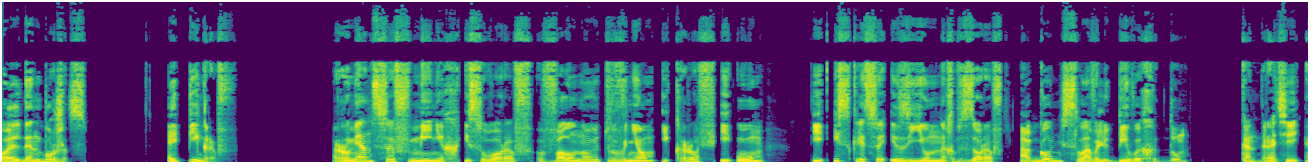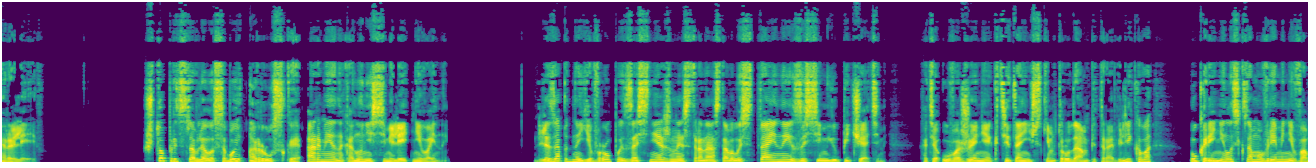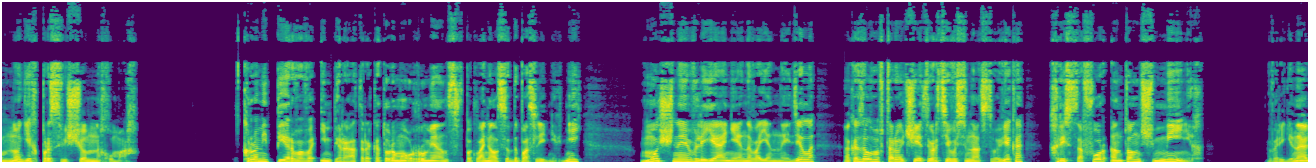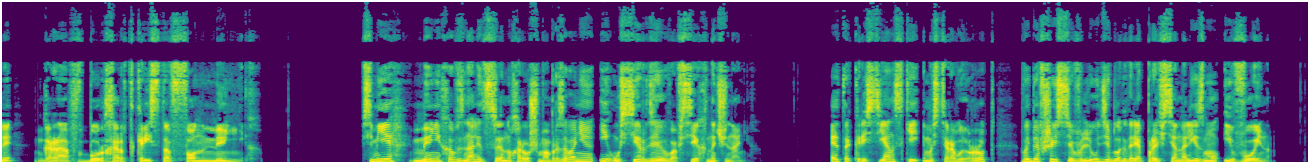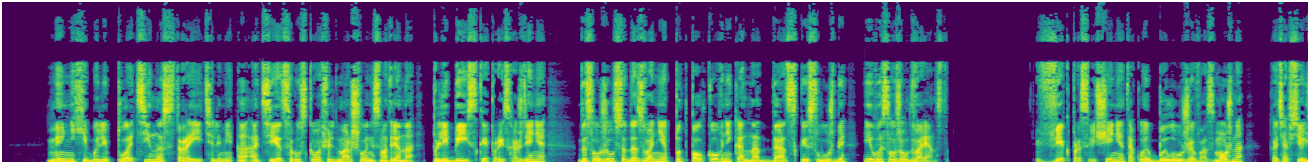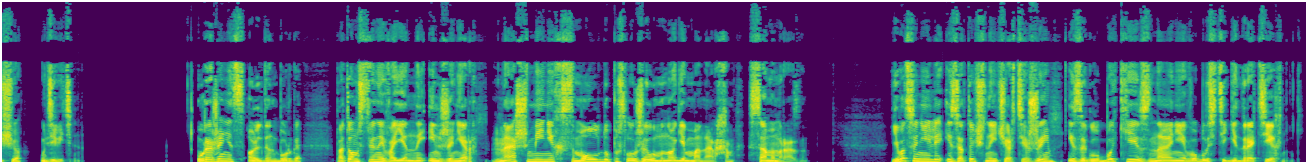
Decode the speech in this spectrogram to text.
Ольденбуржец. Эпиграф. Румянцев, Миних и Суворов волнуют в нем и кровь, и ум, и искрится из юных взоров огонь славолюбивых дум. Кондратий Рылеев. Что представляла собой русская армия накануне Семилетней войны? Для Западной Европы заснеженная страна оставалась тайной за семью печатями, хотя уважение к титаническим трудам Петра Великого – укоренилась к тому времени во многих просвещенных умах. Кроме первого императора, которому Румянцев поклонялся до последних дней, мощное влияние на военное дело оказал во второй четверти XVIII века Христофор Антонович Миних, в оригинале граф Бурхард Кристоф фон Мюнних. В семье Мюнихов знали цену хорошему образованию и усердию во всех начинаниях. Это крестьянский и мастеровой род, выбившийся в люди благодаря профессионализму и войнам. Мюннихи были плотиностроителями, а отец русского фельдмаршала, несмотря на плебейское происхождение, дослужился до звания подполковника на датской службе и выслужил дворянство. В век просвещения такое было уже возможно, хотя все еще удивительно. Уроженец Ольденбурга – Потомственный военный инженер, наш Миних с молоду послужил многим монархам, самым разным. Его ценили и за точные чертежи, и за глубокие знания в области гидротехники.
